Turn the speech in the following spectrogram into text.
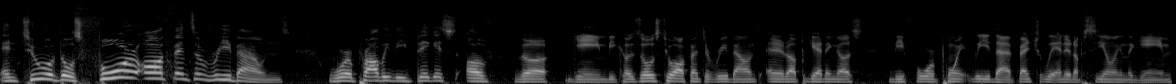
And two of those four offensive rebounds were probably the biggest of the game because those two offensive rebounds ended up getting us the four point lead that eventually ended up sealing the game.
